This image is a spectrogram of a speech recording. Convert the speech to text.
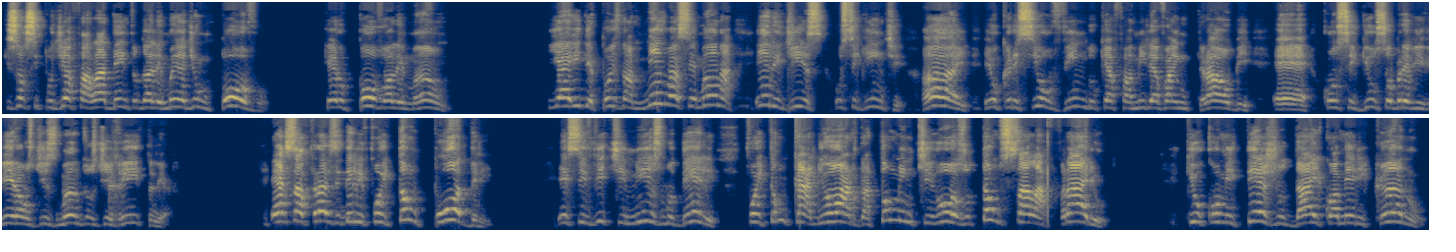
que só se podia falar dentro da Alemanha de um povo, que era o povo alemão. E aí, depois, na mesma semana, ele diz o seguinte: ai, eu cresci ouvindo que a família Weintraub é, conseguiu sobreviver aos desmandos de Hitler. Essa frase dele foi tão podre, esse vitimismo dele foi tão calhorda, tão mentiroso, tão salafrário, que o Comitê Judaico Americano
